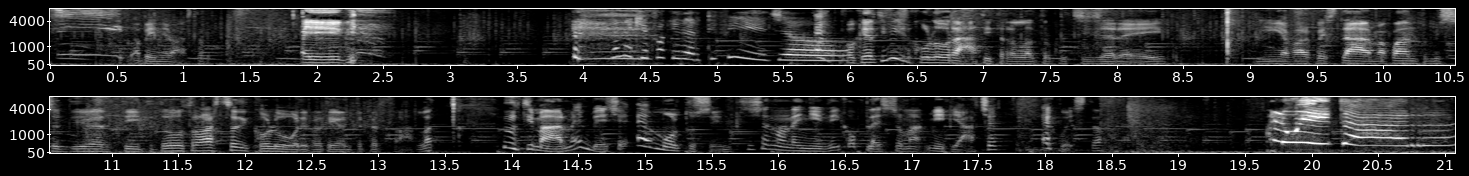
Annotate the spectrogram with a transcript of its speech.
Sì. Va bene, basta. E... Non è che fuochi d'artificio. Eh, fuochi d'artificio colorati, tra l'altro, preciserei. Vieni a fare quest'arma, quanto mi sono divertito. Devo trovare solo i colori praticamente per farla. L'ultima arma invece è molto semplice, non è niente di complesso, ma mi piace. È questa. Luiter!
